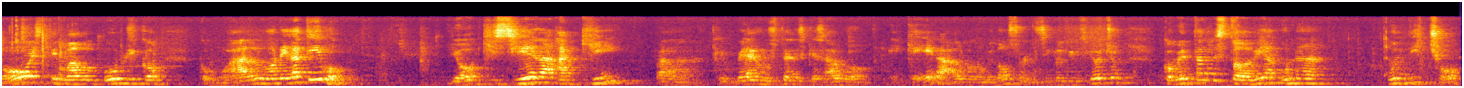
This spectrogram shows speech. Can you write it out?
no, estimado público, como algo negativo. Yo quisiera aquí, para que vean ustedes que es algo, que era algo novedoso en el siglo XVIII, comentarles todavía una, un dicho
